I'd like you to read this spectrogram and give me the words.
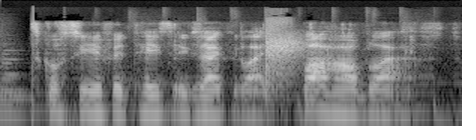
Let's go see if it tastes exactly like Baja Blast.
